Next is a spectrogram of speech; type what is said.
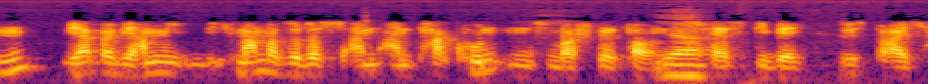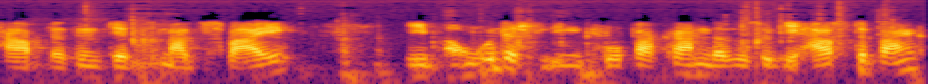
Hm? Ja, aber wir haben, ich mache mal so das an, ein paar Kunden zum Beispiel bei uns ja. fest, die wir in Österreich haben. Das sind jetzt mal zwei, die auch unterschiedlichen Fuhrpark haben. Das ist so die erste Bank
